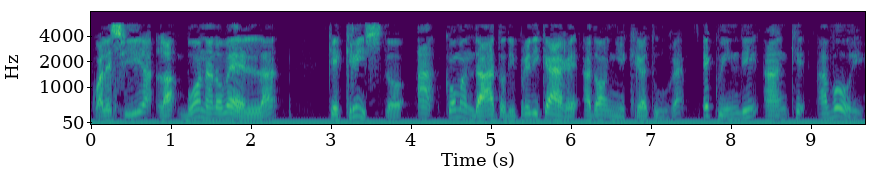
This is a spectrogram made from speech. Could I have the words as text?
quale sia la buona novella che Cristo ha comandato di predicare ad ogni creatura e quindi anche a voi.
